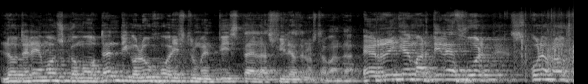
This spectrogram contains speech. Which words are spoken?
lo tenemos como auténtico lujo e instrumentista en las filas de nuestra banda. Enrique Martínez Fuertes. Un aplauso.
